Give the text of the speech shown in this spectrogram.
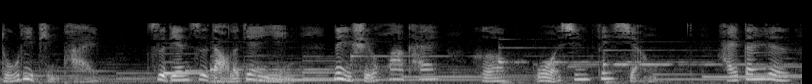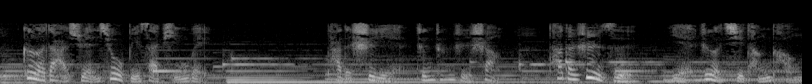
独立品牌，自编自导了电影《那时花开》和《我心飞翔》，还担任各大选秀比赛评委。他的事业蒸蒸日上，他的日子也热气腾腾。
